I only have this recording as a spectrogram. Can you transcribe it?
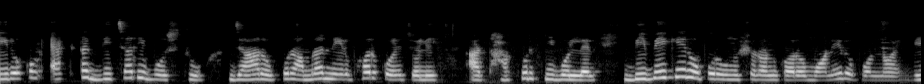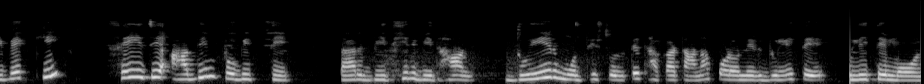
এইরকম একটা দ্বিচারী বস্তু, যার ওপর আমরা নির্ভর করে চলি। আর ঠাকুর কি বললেন? বিবেকের ওপর অনুসরণ করো, মনের ওপর নয়। বিবেক কি? সেই যে আদিম প্রবৃত্তি, তার বিধির বিধান। দুইয়ের মধ্যে চলতে থাকা টানাপড়নের দুলিতে দুলিতে মন।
